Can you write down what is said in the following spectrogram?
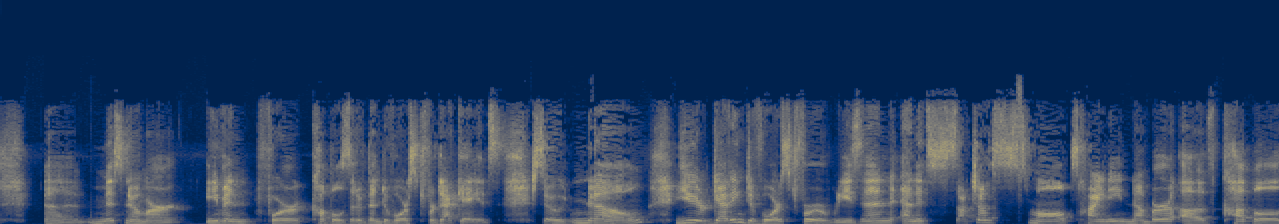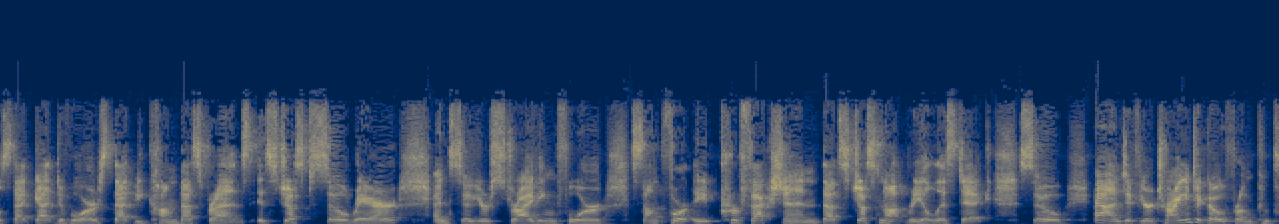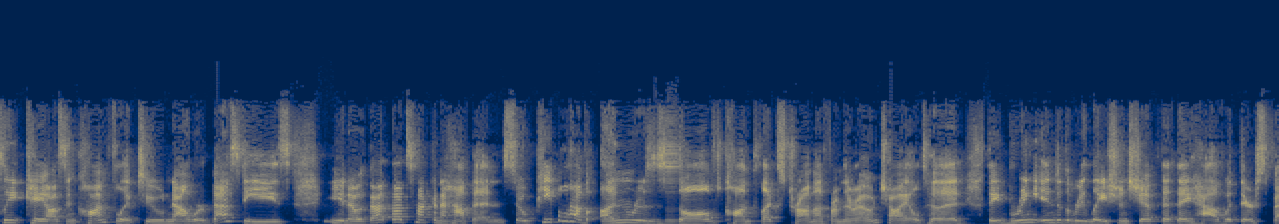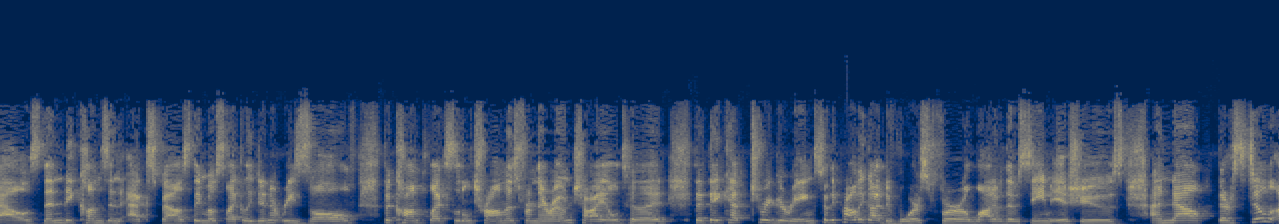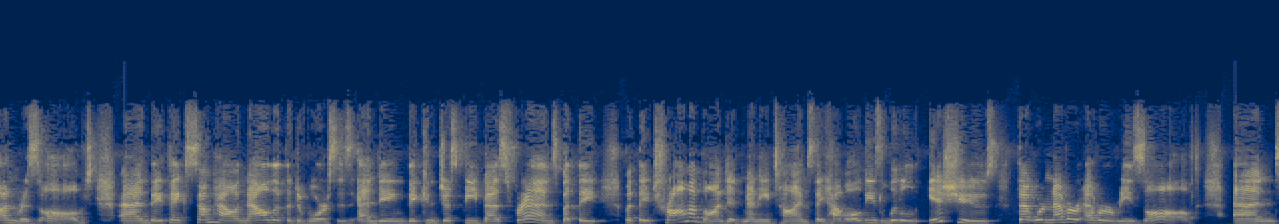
uh, misnomer even for couples that have been divorced for decades. So, no, you're getting divorced for a reason. And it's such a small, tiny number of couples that get divorced that become best friends. It's just so rare. And so you're striving for some, for a perfection that's just not realistic. So, and if you're trying to go from complete chaos and conflict to now we're besties, you know, that, that's not going to happen. So people have unresolved unresolved complex trauma from their own childhood. They bring into the relationship that they have with their spouse, then becomes an ex spouse. They most likely didn't resolve the complex little traumas from their own childhood that they kept triggering. So they probably got divorced for a lot of those same issues. And now they're still unresolved. And they think somehow now that the divorce is ending, they can just be best friends. But they but they trauma bonded many times. They have all these little issues that were never never ever resolved. And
